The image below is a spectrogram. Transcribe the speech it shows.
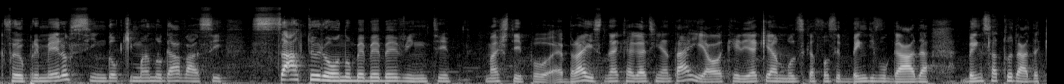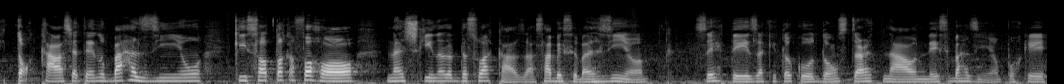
que foi o primeiro single que Manu Gavassi saturou no BBB 20. Mas, tipo, é pra isso, né? Que a gatinha tá aí. Ela queria que a música fosse bem divulgada, bem saturada, que tocasse até no barzinho que só toca forró na esquina da sua casa. Sabe esse barzinho? Certeza que tocou Don't Start Now nesse barzinho, porque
